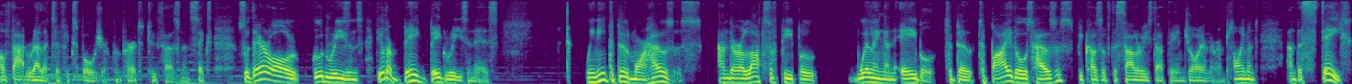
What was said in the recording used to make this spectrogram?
of that relative exposure compared to 2006. So they're all good reasons. The other big, big reason is we need to build more houses. And there are lots of people willing and able to build to buy those houses because of the salaries that they enjoy in their employment. And the state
